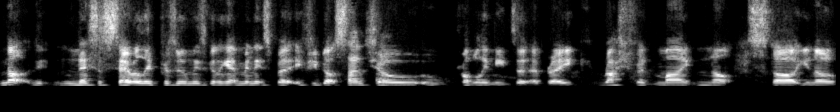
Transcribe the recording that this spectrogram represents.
not necessarily presume he's going to get minutes, but if you've got Sancho who probably needs a, a, break, Rashford might not start. You know,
